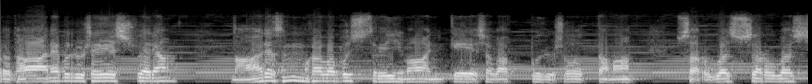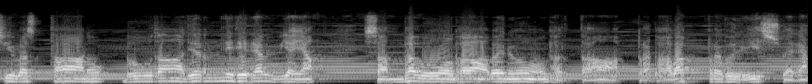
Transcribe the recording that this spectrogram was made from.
പ്രധാനപുരുഷേശ്വര. നാരസിംഹവപു ശ്രീമാൻ കേശവ പുരുഷോത്തമ സർവശർവശിവസ്ഥാണു ഭൂതാതിർനിധിരവ്യയ സംഭവോ ഭാവനോ ഭർത്ത പ്രഭവ പ്രഭുരീശ്വര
